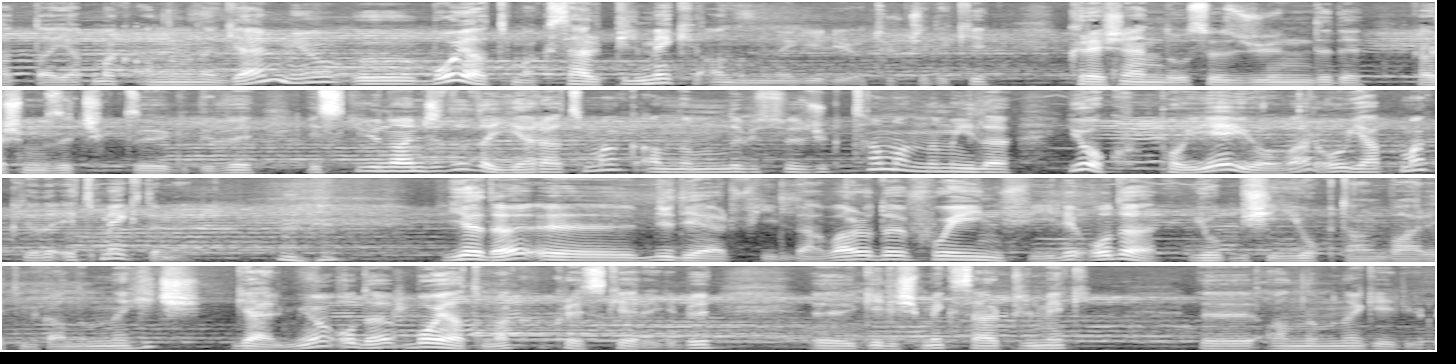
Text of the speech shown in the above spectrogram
hatta yapmak anlamına gelmiyor. E, boy atmak, serpilmek anlamına geliyor Türkçedeki crescendo sözcüğünde de karşımıza çıktığı gibi ve eski Yunanca'da da yaratmak anlamında bir sözcük tam anlamıyla yok. Poieo var o yapmak ya da etmek demek. ya da e, bir diğer fiil daha var o da fuein fiili o da yok bir şeyi yoktan var etmek anlamına hiç gelmiyor. O da boyatmak, kreskere gibi e, gelişmek, serpilmek e, anlamına geliyor.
